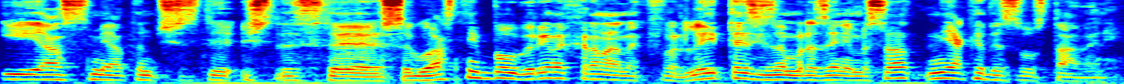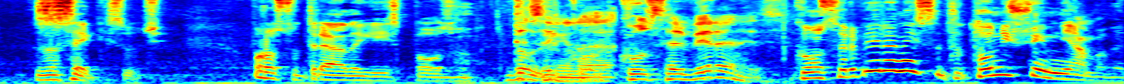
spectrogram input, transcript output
и аз смятам, че сте, ще сте съгласни, българина храна не хвърля и тези замразени меса някъде са оставени. За всеки случай. Просто трябва да ги. Те са Българина- кон- консервирани са. Консервирани са, то нищо им няма. Бе.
